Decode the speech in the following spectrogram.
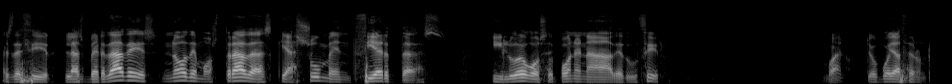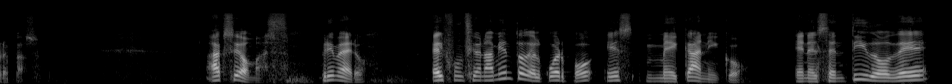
Es decir, las verdades no demostradas que asumen ciertas y luego se ponen a deducir. Bueno, yo voy a hacer un repaso. Axiomas. Primero, el funcionamiento del cuerpo es mecánico, en el sentido de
